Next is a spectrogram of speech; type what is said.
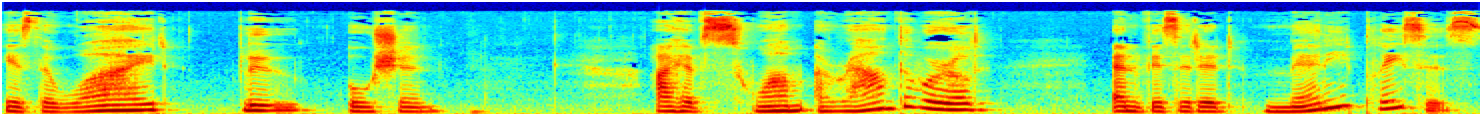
is the wide blue ocean. I have swum around the world and visited many places.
